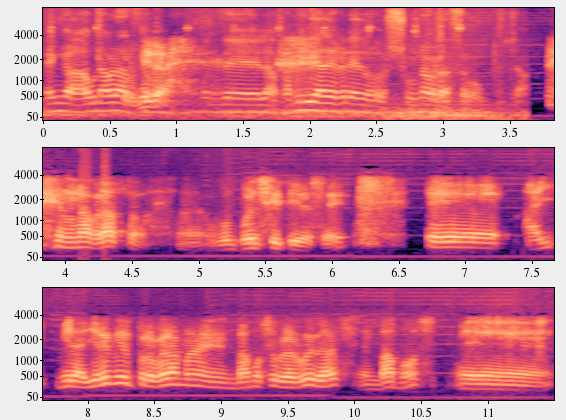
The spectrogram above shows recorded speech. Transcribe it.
Venga, un abrazo pues de la familia de Gredos, un abrazo. un abrazo, un buen sitio ese. Eh, mira, ayer en el programa en Vamos sobre Ruedas, en Vamos, eh,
